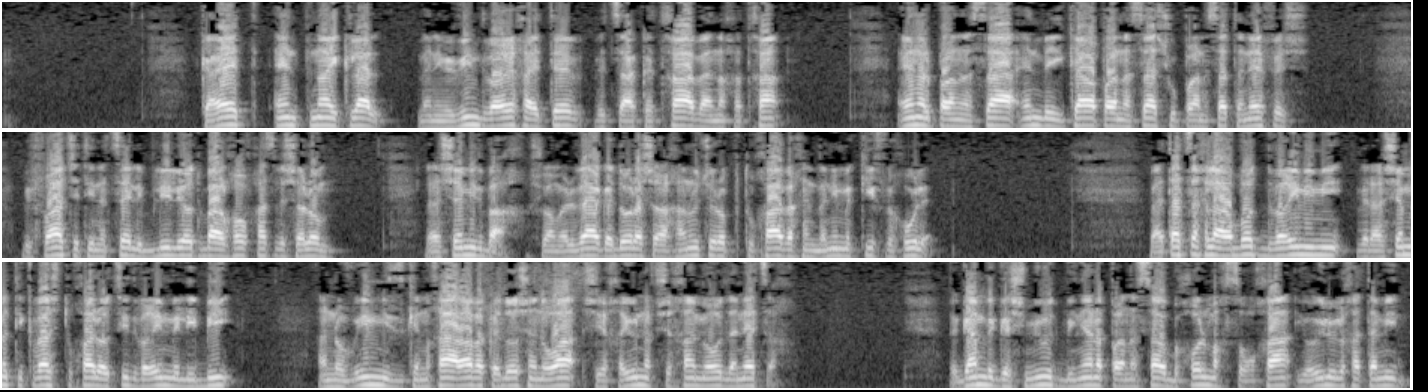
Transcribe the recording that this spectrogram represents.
כעת אין פנאי כלל, ואני מבין דבריך היטב, וצעקתך והנחתך, הן על פרנסה, הן בעיקר הפרנסה שהוא פרנסת הנפש, בפרט שתינצל לבלי להיות בעל חוב חס ושלום. להשם מטבח, שהוא המלווה הגדול אשר החנות שלו פתוחה והחנווני מקיף וכו'. ואתה צריך להרבות דברים עמי, ולהשם התקווה שתוכל להוציא דברים מלבי, הנובעים מזקנך הרב הקדוש הנורא, שיחיו נפשך מאוד לנצח. וגם בגשמיות, בעניין הפרנסה ובכל מחסורך, יועילו לך תמיד.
